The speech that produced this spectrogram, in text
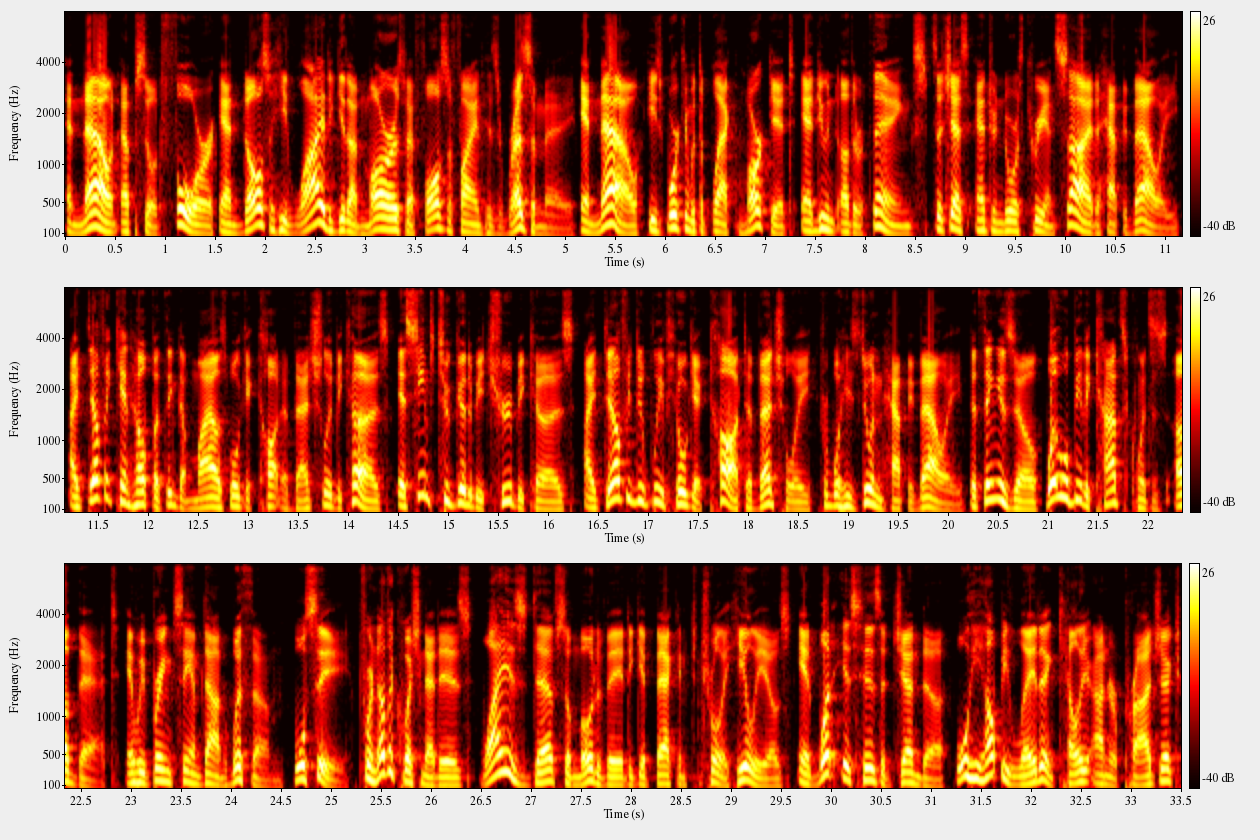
and now in episode 4, and also he lied to get on Mars by falsifying his resume. And now he's working with the black market and doing other things, such as entering North Korea inside a Happy Valley. I definitely can't help but think that Miles will get caught eventually because it seems too good to be true because I definitely do believe he'll get caught eventually for what he's doing in Happy Valley. The thing is though, what will be the consequences of that? And we bring Sam down with them. We'll see. For another question that is, why is Dev so motivated to get back in control of Helios? And what is his agenda? Will he help Elena and Kelly on her project?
